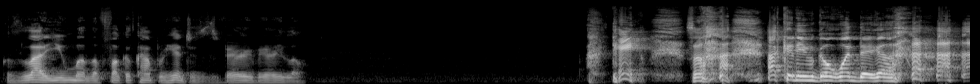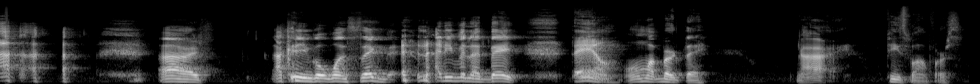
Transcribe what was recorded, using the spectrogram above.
because a lot of you motherfuckers' comprehensions is very, very low. Damn. So I couldn't even go one day, huh? All right. I couldn't even go one segment, not even a day. Damn, on my birthday. All right. Peace bomb first.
